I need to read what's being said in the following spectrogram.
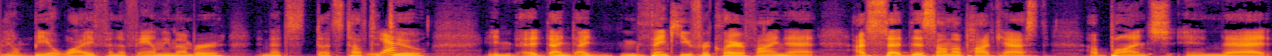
you know be a wife and a family member, and that's that's tough to Yeah. do. And I, I, I thank you for clarifying that. I've said this on the podcast a bunch in that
